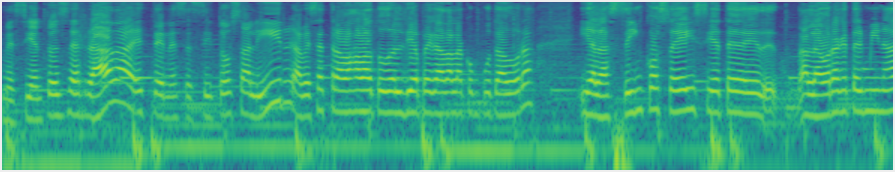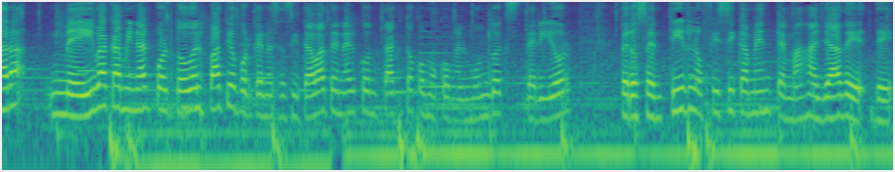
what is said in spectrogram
me siento encerrada, este, necesito salir, a veces trabajaba todo el día pegada a la computadora y a las 5, 6, 7 a la hora que terminara me iba a caminar por todo el patio porque necesitaba tener contacto como con el mundo exterior, pero sentirlo físicamente más allá de,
